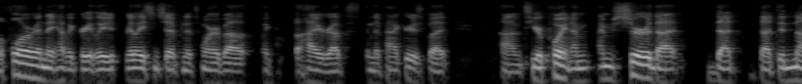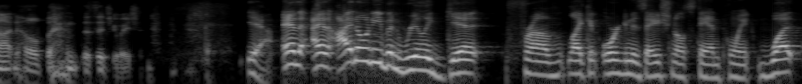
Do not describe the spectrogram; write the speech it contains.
LaFleur and they have a great relationship and it's more about like the higher ups in the Packers. But um, to your point, I'm I'm sure that that that did not help the situation. Yeah, and and I don't even really get from like an organizational standpoint what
